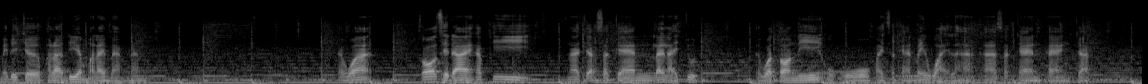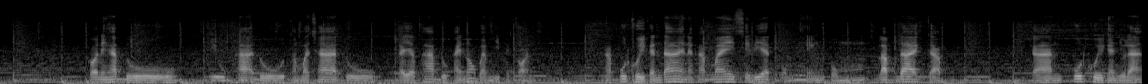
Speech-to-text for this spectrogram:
ไม่ได้เจอพาราเดียมอะไรแบบนั้น แต่ว่าก็เสียดายครับที่ น่าจะสแกนหลาย ๆ จุด แต่ว่าตอนนี้โอ้โหไปสแกนไม่ไหวแล้วฮะค่าสแกนแพงจัด ก็นี่ครับดูผิวพระดูธรรมชาติดูกายภาพดูภายนอกแบบนี้ไปก่อนนะครับพูดคุยกันได้นะครับ ไม่ซีเรียสผมเองผมรับได้กับการพูดคุยกันอยู่แล้ว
